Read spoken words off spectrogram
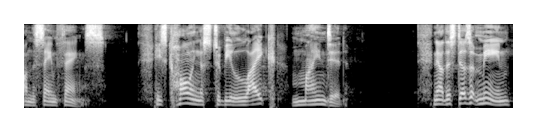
on the same things. He's calling us to be like minded. Now, this doesn't mean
